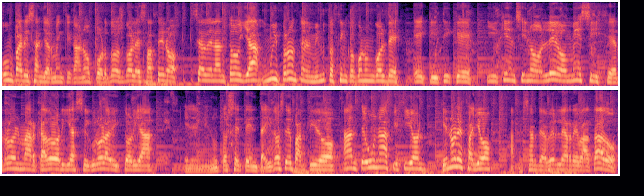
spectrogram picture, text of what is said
Un Paris Saint Germain que ganó por dos goles a cero. Se adelantó ya muy pronto en el minuto 5 con un gol de Equitique. Y quien sino Leo Messi cerró el marcador y aseguró la victoria en el minuto 72 de partido ante una afición que no le falló a pesar de haberle arrebatado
